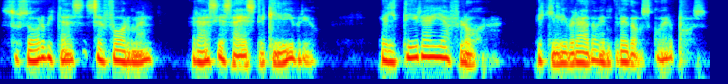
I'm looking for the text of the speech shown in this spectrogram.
Sus órbitas se forman gracias a este equilibrio, el tira y afloja, equilibrado entre dos cuerpos.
